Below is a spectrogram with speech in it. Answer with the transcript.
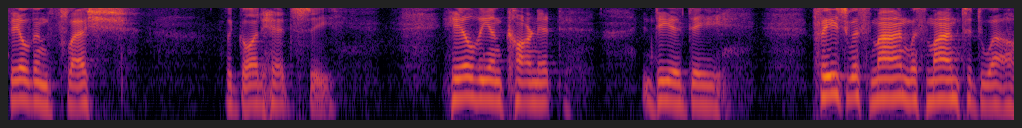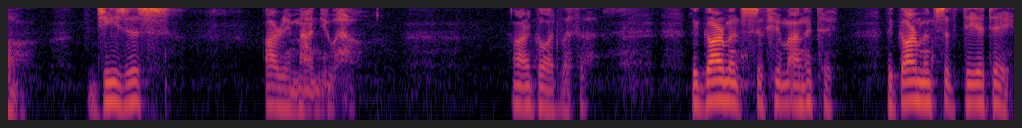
Veiled in flesh, the Godhead see. Hail the incarnate deity, pleased with man, with man to dwell. Jesus our Emmanuel, our God with us. the garments of humanity, the garments of deity.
